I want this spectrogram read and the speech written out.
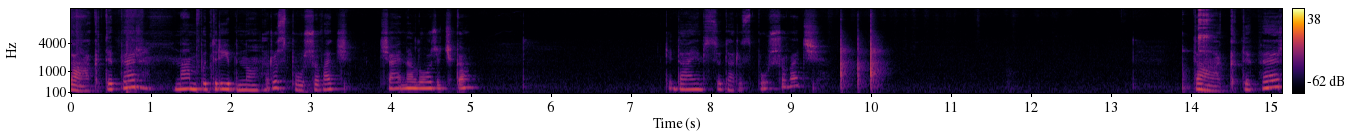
Так, тепер нам потрібно розпушувач, чайна ложечка. Кидаємо сюди розпушувач. Так, тепер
